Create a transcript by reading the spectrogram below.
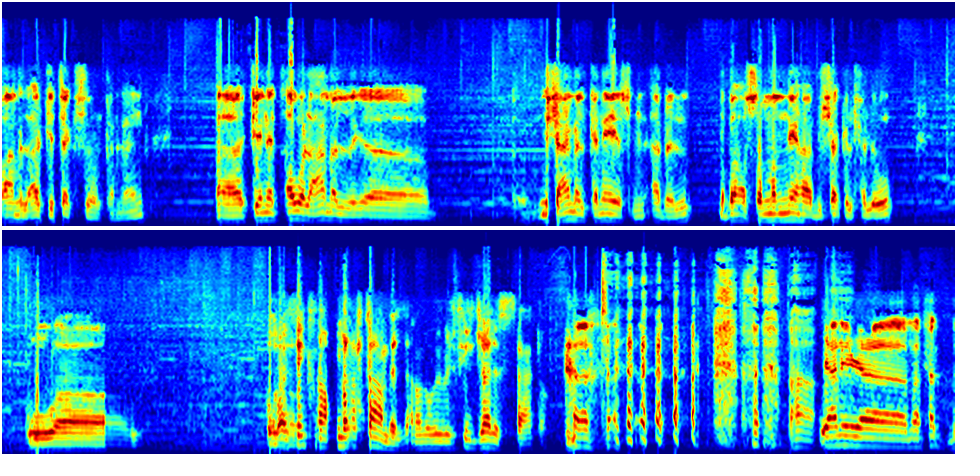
وبعمل اركيتكتشر كمان كانت أول عمل مش عمل كنايس من قبل بقى صممناها بشكل حلو. و I think عمر رح تعمل لأنه we will feel jealous ساعتها يعني ما بحب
